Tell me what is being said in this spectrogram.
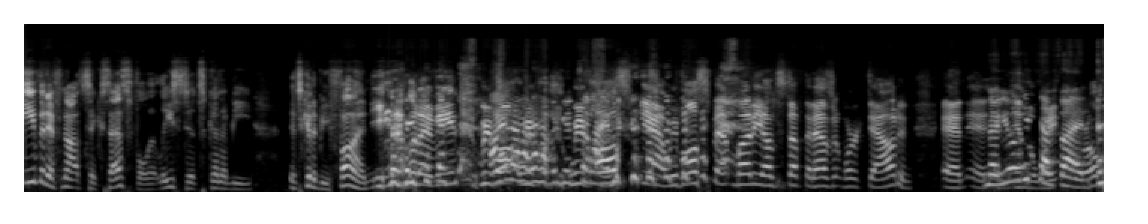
even if not successful, at least it's gonna be it's gonna be fun. You know what I mean? We've I all we've, have a good we've time. all yeah we've all spent money on stuff that hasn't worked out and and, and no you'll in at the least have fun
